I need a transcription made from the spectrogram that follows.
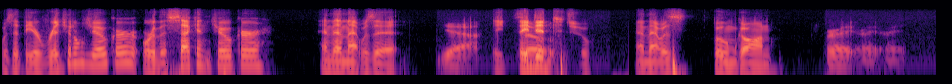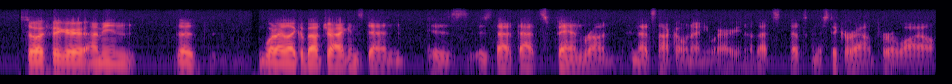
Was it the original Joker or the second Joker? And then that was it. Yeah, they, they so, did two, and that was boom gone. Right, right, right. So I figure, I mean, the what I like about Dragon's Den is is that that's fan run and that's not going anywhere. You know, that's that's going to stick around for a while.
